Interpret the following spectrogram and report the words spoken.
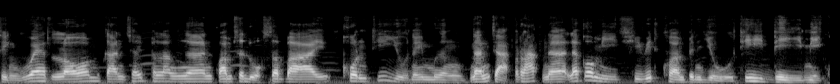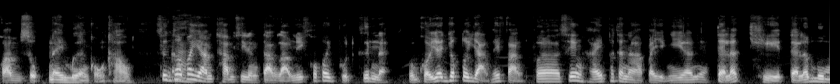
สิ่งแวดล้อม การใช้พลังงาน ความสะดวกสบาย คนที่อยู่ในเมืองนั้นจะรักนะ แล้วก็มีชีวิตความเป็นอยู่ที่ดีมีความสุขในเมืองของเขาซึ่งเขาค่ะพยายามทำสิ่งต่างๆ เหล่านี้ค่อยๆผุดขึ้นนะ ผมขออนุญาตยกตัวอย่างให้ฟังพอเซี่ยงไฮ้พัฒนาไปอย่างนี้แล้วเนี่ยแต่ละเขตแต่ละมุม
